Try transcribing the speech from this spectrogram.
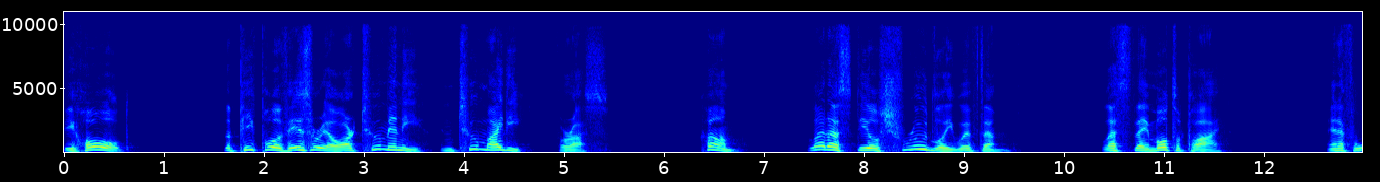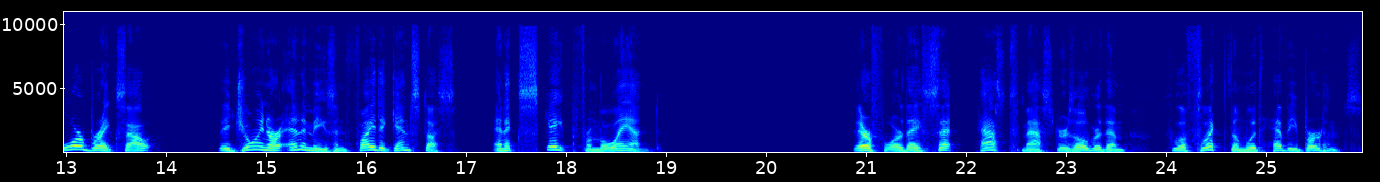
Behold, the people of Israel are too many and too mighty for us. Come, let us deal shrewdly with them, lest they multiply and if war breaks out, they join our enemies and fight against us and escape from the land. Therefore, they set taskmasters over them to afflict them with heavy burdens.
